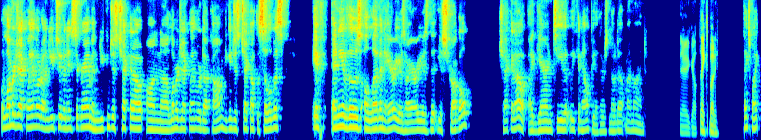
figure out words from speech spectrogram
The Lumberjack Landlord on YouTube and Instagram, and you can just check it out on uh, lumberjacklandlord.com. You can just check out the syllabus. If any of those 11 areas are areas that you struggle, check it out. I guarantee that we can help you. There's no doubt in my mind. There you go. Thanks, buddy. Thanks, Mike.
